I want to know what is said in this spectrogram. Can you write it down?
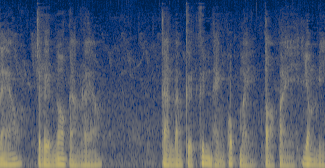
แล้วจเจริญงอกงามแล้ว การบังเกิดขึ้นแห่งภพใหม่ต่อไปย่อมมี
